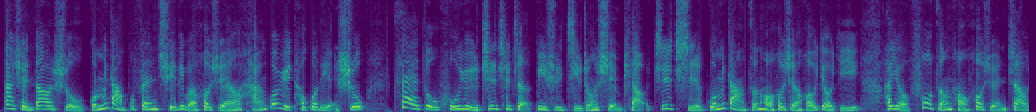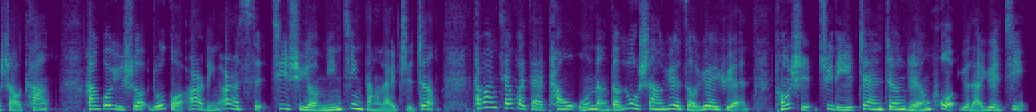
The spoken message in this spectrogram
大选倒数，国民党不分区立委候选人韩国瑜透过脸书再度呼吁支持者必须集中选票支持国民党总统候选人侯友宜，还有副总统候选人赵少康。韩国瑜说，如果二零二四继续由民进党来执政，台湾将会在贪污无能的路上越走越远，同时距离战争人祸越来越近。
